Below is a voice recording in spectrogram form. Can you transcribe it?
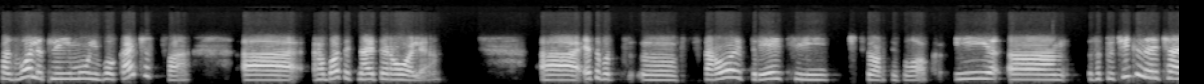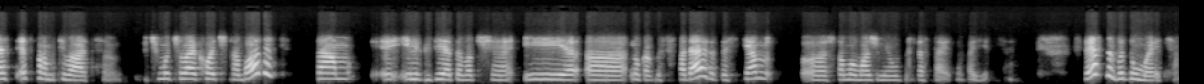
позволит ли ему его качество работать на этой роли. Это вот э, второй, третий, четвертый блок. И э, заключительная часть — это про мотивацию. Почему человек хочет работать там или где-то вообще, и, э, ну, как бы совпадает это с тем, э, что мы можем ему предоставить на позиции. Соответственно, вы думаете,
